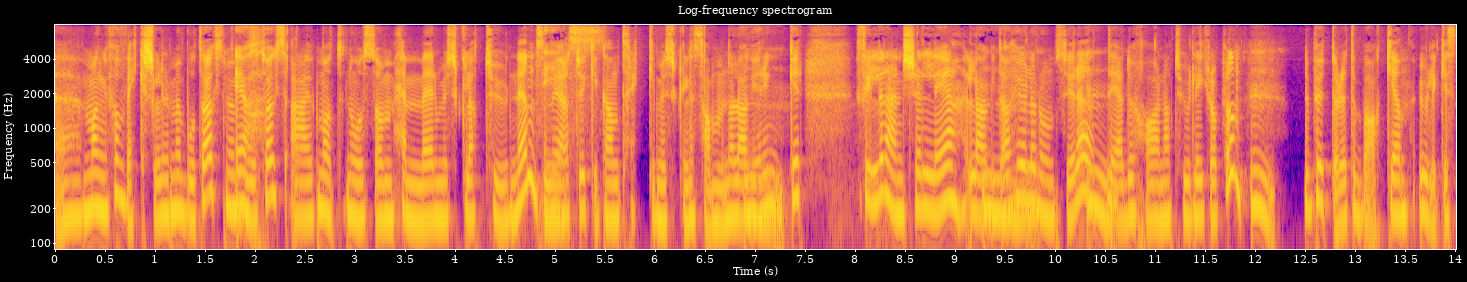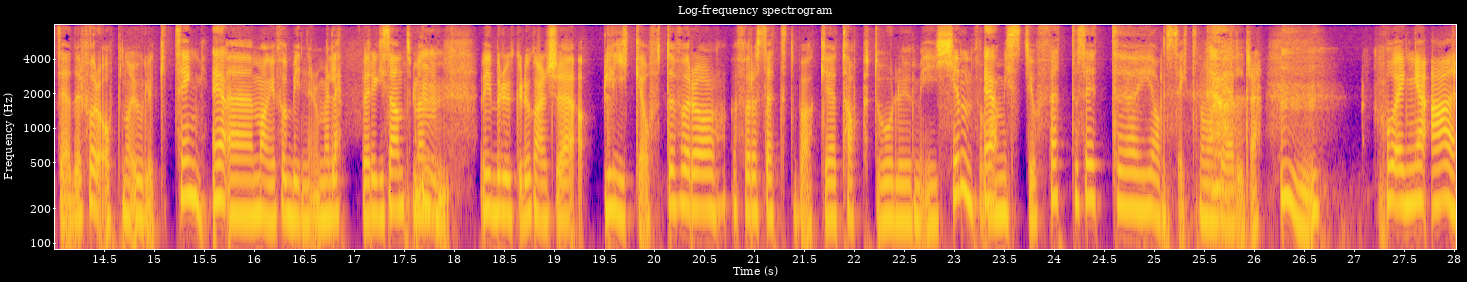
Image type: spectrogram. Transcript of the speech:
eh, Mange forveksler med Botox, men Ja. Botox er jo på en måte noe som hemmer muskulaturen din, som gjør at du ikke kan trekke musklene sammen og lage rynker. Filler er en gelé lagd av hyaluronsyre, det du har naturlig i kroppen. Du putter det tilbake igjen ulike steder for å oppnå ulike ting. Ja. Eh, mange forbinder det med lepper, ikke sant? men vi bruker det kanskje like ofte for å, for å sette tilbake tapt volum i kinn, for Ja. man mister jo fettet sitt eh, i ansiktet når man blir eldre. Mm. Poenget er,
